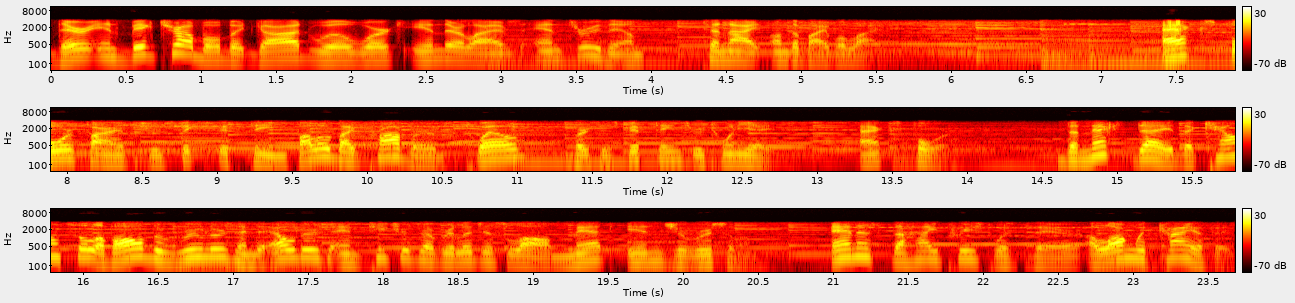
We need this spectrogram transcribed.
They're in big trouble, but God will work in their lives and through them tonight on the Bible Live. Acts 4 5 through 6:15, followed by Proverbs 12 verses 15 through 28. Acts 4. The next day, the council of all the rulers and elders and teachers of religious law met in Jerusalem. Annas the high priest was there, along with Caiaphas,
